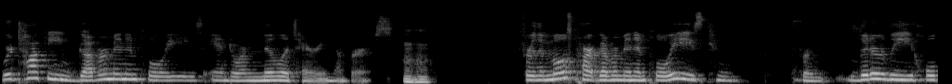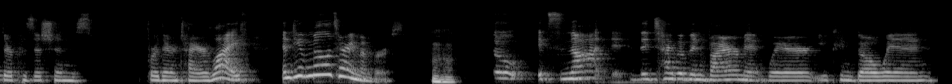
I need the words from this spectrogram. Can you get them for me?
we're talking government employees and or military members. Mm-hmm. For the most part, government employees can for literally hold their positions for their entire life. And you have military members. Mm-hmm. So it's not the type of environment where you can go in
